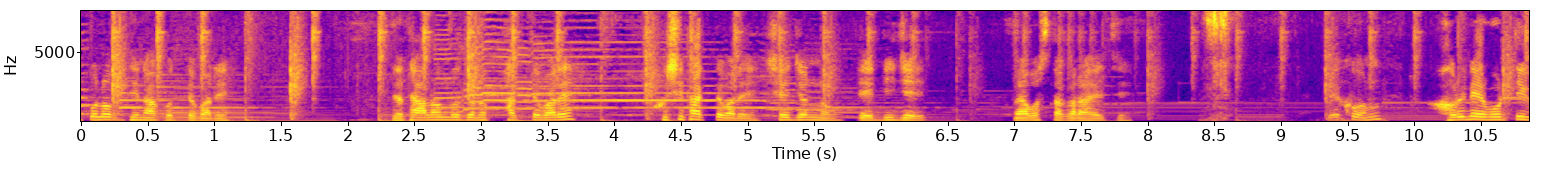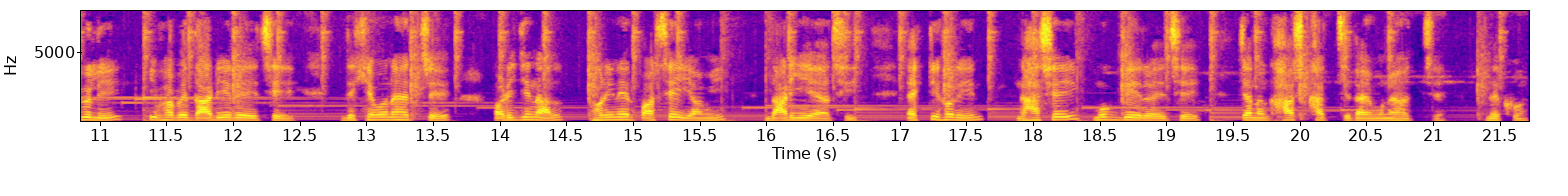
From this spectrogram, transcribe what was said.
উপলব্ধি না করতে পারে, যাতে আনন্দজনক থাকতে পারে, খুশি থাকতে পারে, সেই জন্য এই ডিজে ব্যবস্থা করা হয়েছে। দেখুন, হরিণের মূর্তিগুলি কীভাবে দাঁড়িয়ে রয়েছে, দেখে মনে হচ্ছে অরিজিনাল হরিণের পাশেই আমি দাঁড়িয়ে আছি। একটি হরিণ ঘাসেই মুখ দিয়ে রয়েছে, যেন ঘাস খাচ্ছে তাই মনে হচ্ছে। দেখুন।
